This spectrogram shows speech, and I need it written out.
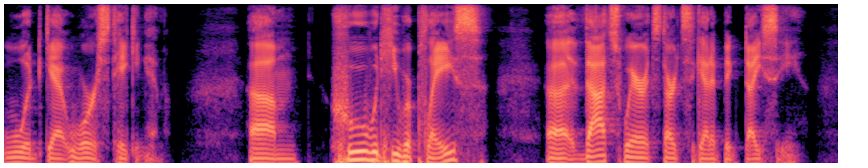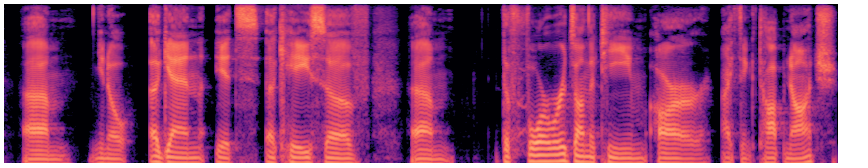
would get worse taking him. Um, who would he replace? Uh, that's where it starts to get a bit dicey. Um, you know, again, it's a case of um, the forwards on the team are, I think, top notch.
